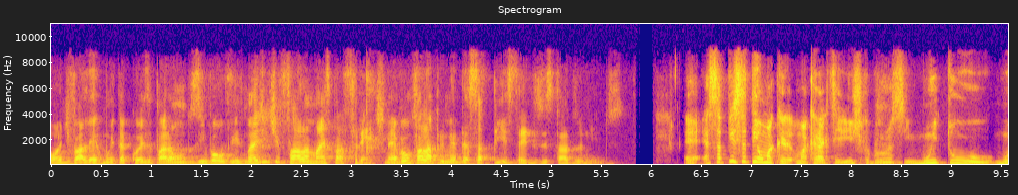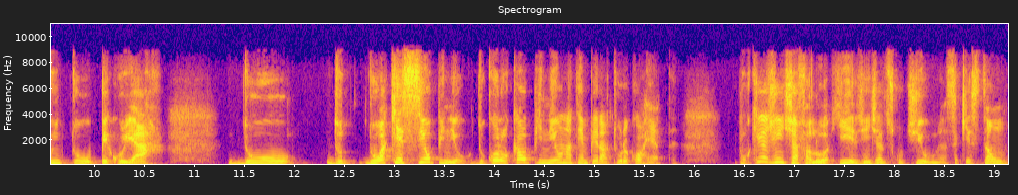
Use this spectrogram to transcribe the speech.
pode valer muita coisa para um dos envolvidos. Mas a gente fala mais para frente, né? Vamos falar primeiro dessa pista aí dos Estados Unidos. É, essa pista tem uma, uma característica, Bruno, assim, muito, muito peculiar do, do, do aquecer o pneu, do colocar o pneu na temperatura correta. Porque a gente já falou aqui, a gente já discutiu essa questão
